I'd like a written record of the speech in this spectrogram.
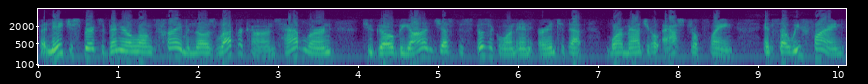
But nature spirits have been here a long time, and those leprechauns have learned to go beyond just this physical one and are into that more magical astral plane. And so we find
